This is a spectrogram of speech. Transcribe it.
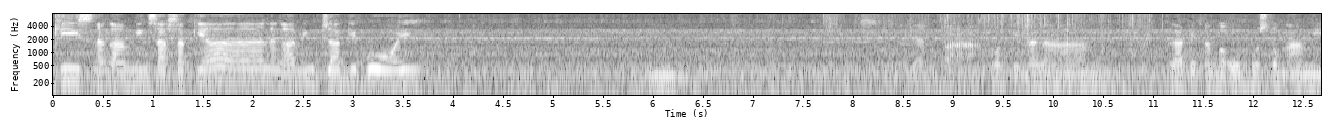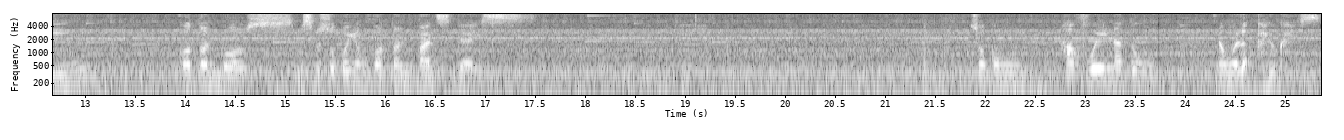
keys ng aming sasakyan, ng aming juggy boy. Hmm. So, yan pa. Konti na lang. Lapit nang maubos tong aming cotton balls. Mas gusto ko yung cotton pads, guys. So, kung halfway na tong nawala kayo guys.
